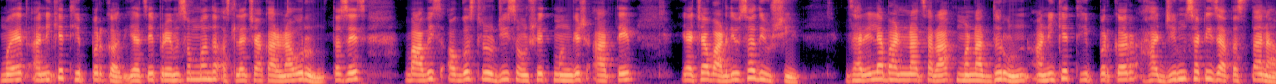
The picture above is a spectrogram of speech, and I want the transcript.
मयत अनिकेत हिप्परकर याचे प्रेमसंबंध असल्याच्या कारणावरून तसेच बावीस ऑगस्ट रोजी संशयित मंगेश आरते याच्या वाढदिवसादिवशी झालेल्या भांडणाचा राग मनात धरून अनिकेत हिप्परकर हा जिमसाठी जात असताना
